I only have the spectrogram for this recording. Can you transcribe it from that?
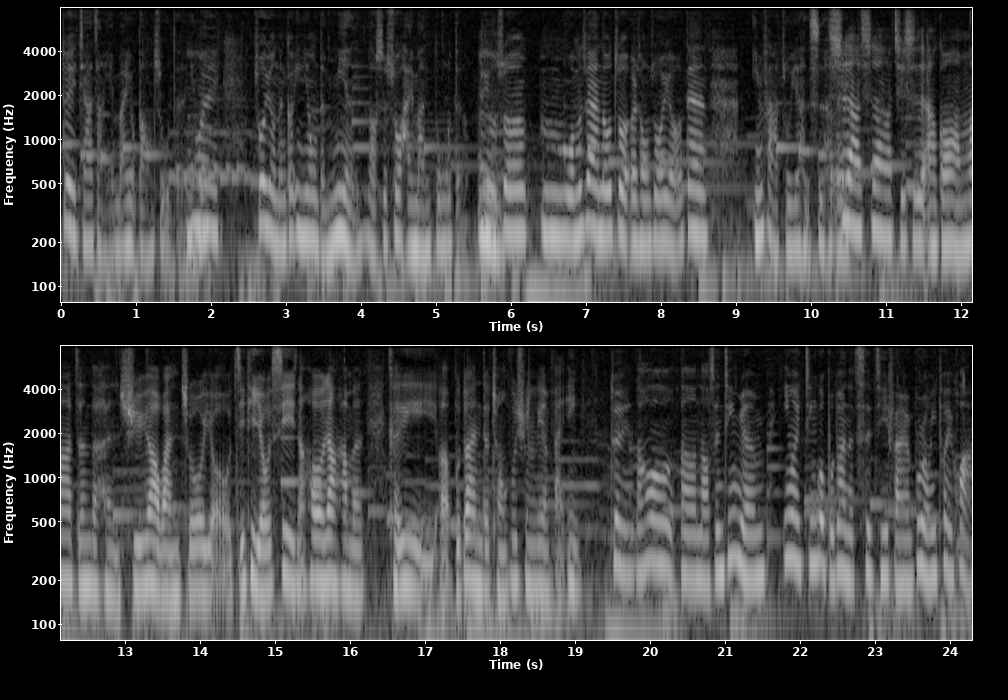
对家长也蛮有帮助的，因为桌游能够应用的面，老实说还蛮多的。譬如说，嗯，我们虽然都做儿童桌游，但银发族也很适合、欸。是啊，是啊，其实阿公阿妈真的很需要玩桌游、集体游戏，然后让他们可以呃不断的重复训练反应。对，然后呃，脑神经元因为经过不断的刺激，反而不容易退化。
